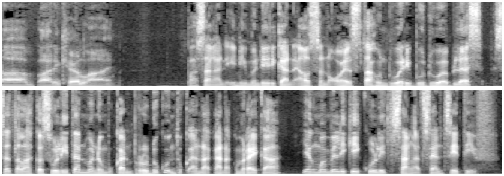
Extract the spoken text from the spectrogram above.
uh, body care line. Pasangan ini mendirikan Elson Oils tahun 2012 setelah kesulitan menemukan produk untuk anak-anak mereka yang memiliki kulit sangat sensitif.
